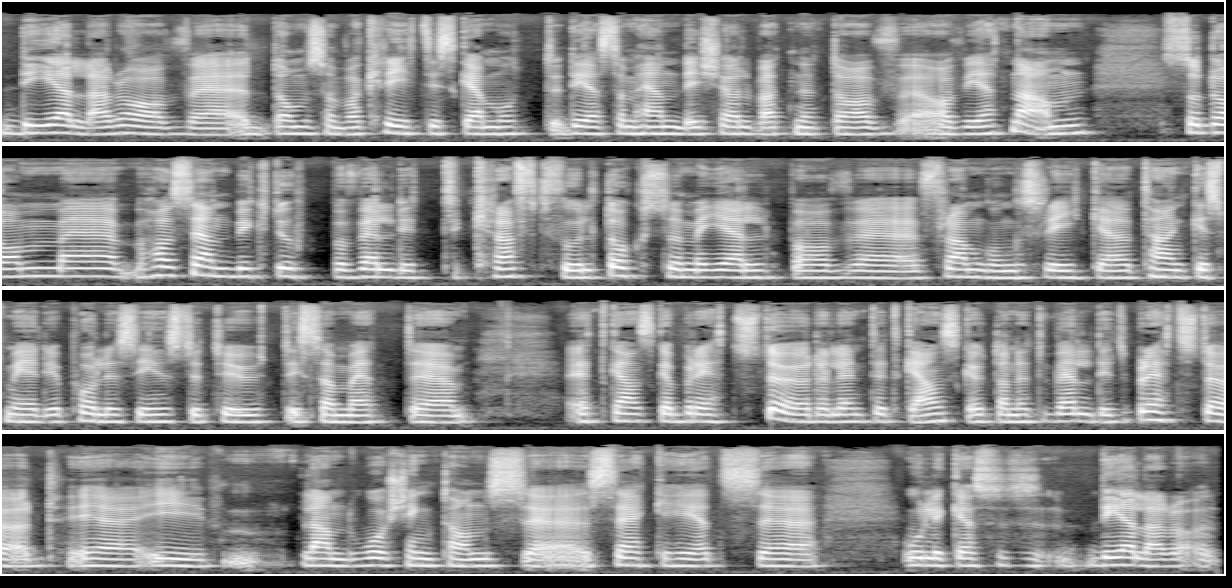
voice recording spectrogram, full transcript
delar av eh, de som var kritiska mot det som hände i kölvattnet av, av Vietnam. Så de eh, har sen byggt upp väldigt kraftfullt också med hjälp av eh, framgångsrika tankesmedjor, policyinstitut, liksom ett eh, ett ganska brett stöd, eller inte ett ganska utan ett väldigt brett stöd eh, i, bland Washingtons eh, säkerhets eh, olika delar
